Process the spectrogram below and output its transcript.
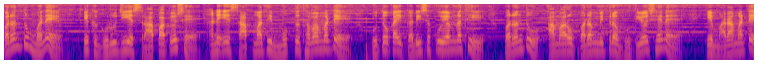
પરંતુ મને એક ગુરુજીએ શ્રાપ આપ્યો છે અને એ શ્રાપમાંથી મુક્ત થવા માટે હું તો કાંઈ કરી શકું એમ નથી, પરંતુ આ મારો પરમ મિત્ર ભૂતિયો છે ને, એ મારા માટે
